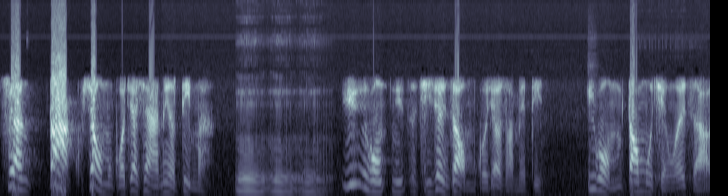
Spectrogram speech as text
虽然大像我们国家现在还没有定嘛。嗯嗯嗯，因为我你其实你知道我们国家有什么没定？因为我们到目前为止啊，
